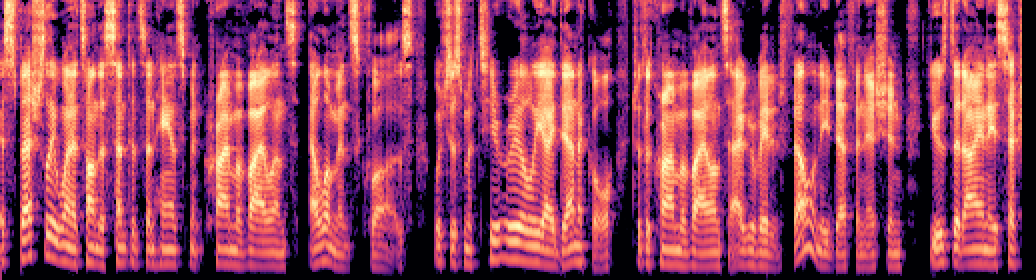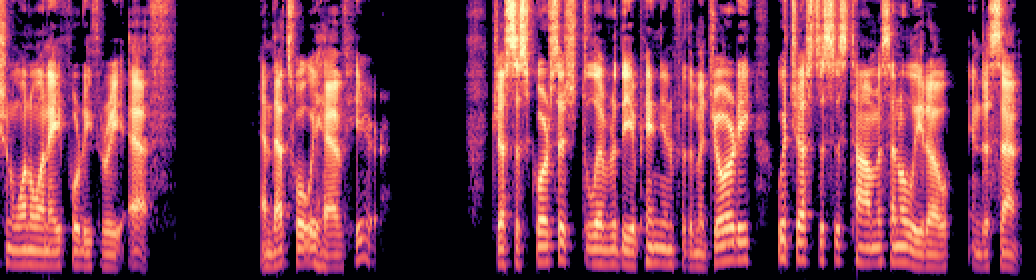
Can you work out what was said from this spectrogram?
Especially when it's on the Sentence Enhancement Crime of Violence Elements Clause, which is materially identical to the crime of violence aggravated felony definition used at INA Section 101A43F. And that's what we have here. Justice Gorsuch delivered the opinion for the majority, with Justices Thomas and Alito in dissent.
